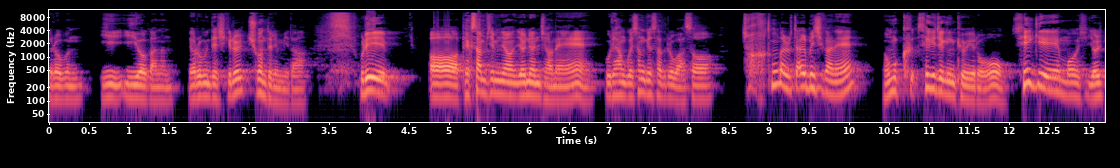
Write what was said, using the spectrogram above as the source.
여러분 이, 이어가는 여러분 되시기를 축원드립니다. 우리 어, 130년 여년 전에 우리 한국의 선교사들 와서 정말로 짧은 시간에 너무 크, 세계적인 교회로 세계에 뭐 열,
